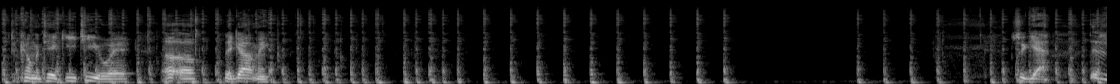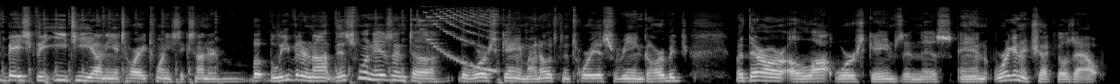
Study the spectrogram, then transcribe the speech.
to come and take ET away. Uh-oh, they got me. So yeah, this is basically ET on the Atari 2600, but believe it or not, this one isn't uh, the worst game. I know it's notorious for being garbage, but there are a lot worse games than this, and we're going to check those out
